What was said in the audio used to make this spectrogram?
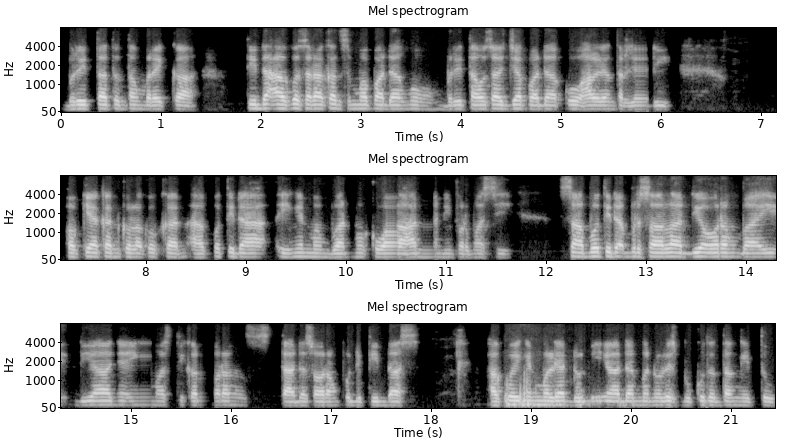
berita tentang mereka? Tidak aku serahkan semua padamu. Beritahu saja padaku hal yang terjadi. Oke akan kulakukan. Aku tidak ingin membuatmu kewalahan dan informasi. Sabo tidak bersalah, dia orang baik, dia hanya ingin memastikan orang tak ada seorang pun ditindas. Aku ingin melihat dunia dan menulis buku tentang itu.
